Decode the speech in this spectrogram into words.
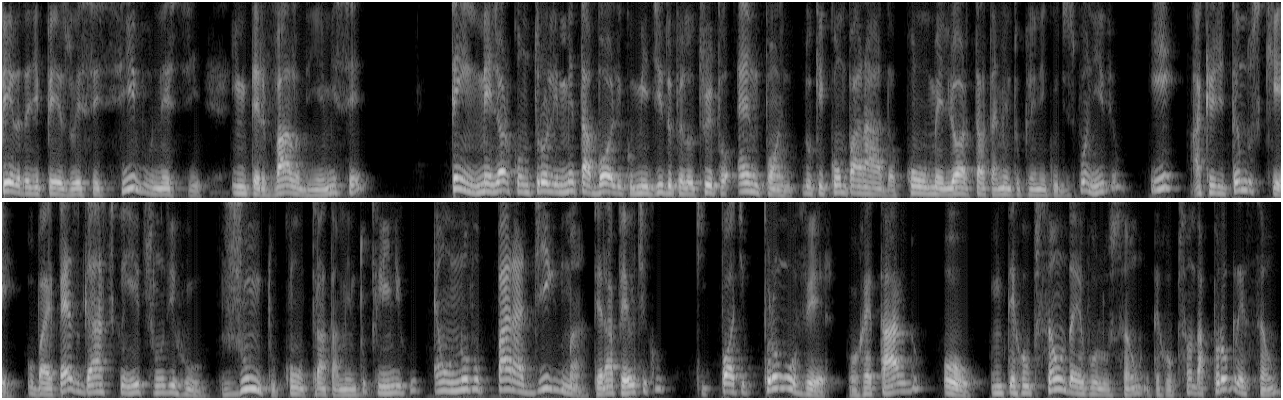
perda de peso excessivo nesse intervalo de IMC, tem melhor controle metabólico medido pelo triple endpoint do que comparado com o melhor tratamento clínico disponível. E acreditamos que o bypass gástrico em Y de Ru, junto com o tratamento clínico, é um novo paradigma terapêutico que pode promover o retardo ou interrupção da evolução, interrupção da progressão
